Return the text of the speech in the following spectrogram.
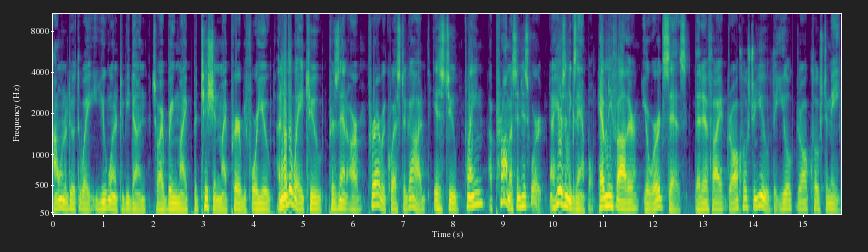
I want to do it the way you want it to be done. So I bring my petition, my prayer before you. Another way to present our prayer request to God is to claim a promise in His Word. Now, here's an example Heavenly Father, your Word says, that if I draw close to you, that you'll draw close to me.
